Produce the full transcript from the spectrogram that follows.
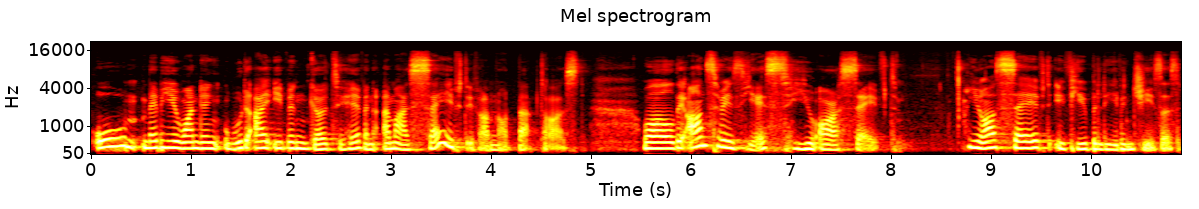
Or maybe you're wondering, would I even go to heaven? Am I saved if I'm not baptized? Well, the answer is yes, you are saved. You are saved if you believe in Jesus.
